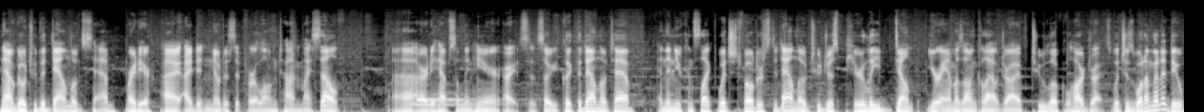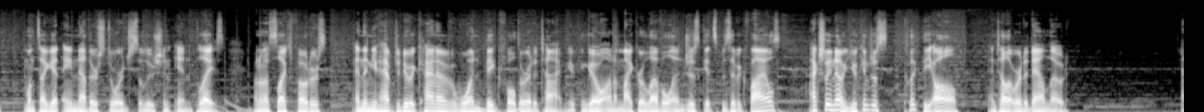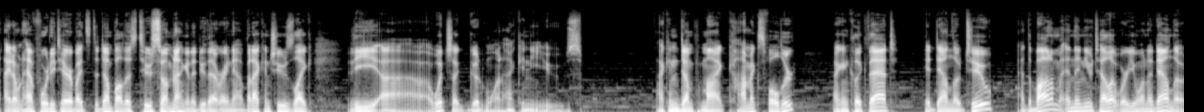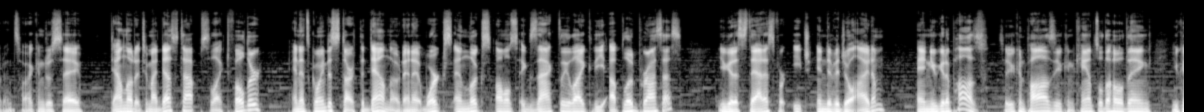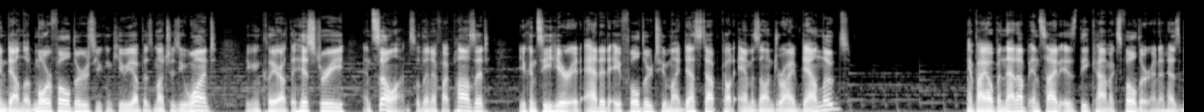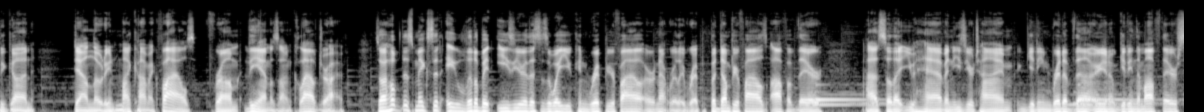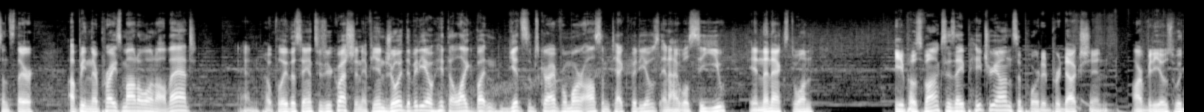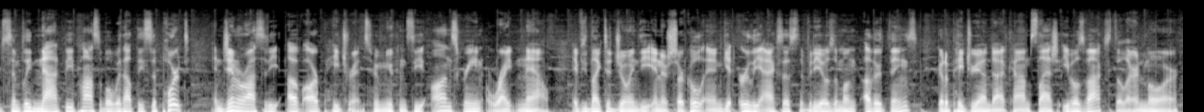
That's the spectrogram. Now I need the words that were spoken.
Now go to the downloads tab right here. I, I didn't notice it for a long time myself. Uh, I already have something here. All right, so, so you click the download tab and then you can select which folders to download to just purely dump your Amazon Cloud Drive to local hard drives, which is what I'm going to do once I get another storage solution in place. But I'm to select folders, and then you have to do it kind of one big folder at a time. You can go on a micro level and just get specific files. Actually, no, you can just click the all and tell it where to download. I don't have 40 terabytes to dump all this to, so I'm not going to do that right now. But I can choose like the, uh, what's a good one I can use? I can dump my comics folder. I can click that, hit download to at the bottom, and then you tell it where you want to download. And so I can just say, download it to my desktop, select folder, and it's going to start the download. And it works and looks almost exactly like the upload process. You get a status for each individual item, and you get a pause. So you can pause, you can cancel the whole thing, you can download more folders, you can queue up as much as you want, you can clear out the history, and so on. So then if I pause it, you can see here it added a folder to my desktop called Amazon Drive Downloads. If I open that up, inside is the comics folder, and it has begun downloading my comic files from the Amazon Cloud Drive. So I hope this makes it a little bit easier. This is a way you can rip your file, or not really rip, but dump your files off of there uh, so that you have an easier time getting rid of them, or, you know, getting them off there since they're upping their price model and all that. And hopefully this answers your question. If you enjoyed the video, hit the like button, get subscribed for more awesome tech videos, and I will see you in the next one. Epos Vox is a Patreon supported production. Our videos would simply not be possible without the support and generosity of our patrons, whom you can see on screen right now. If you'd like to join the inner circle and get early access to videos among other things, go to patreon.com slash eposvox to learn more.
